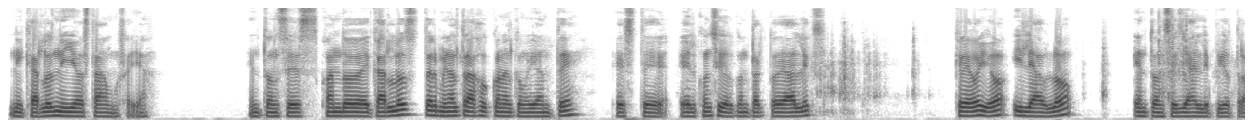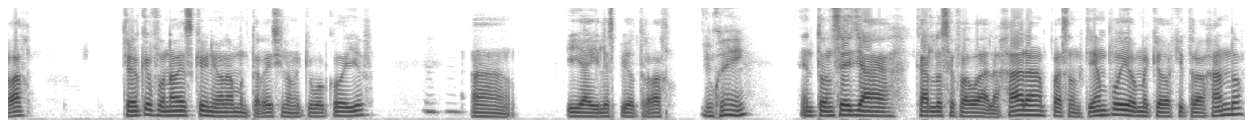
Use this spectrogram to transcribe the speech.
Ni Carlos ni yo estábamos allá. Entonces, cuando eh, Carlos termina el trabajo con el comediante, este, él consiguió el contacto de Alex, creo yo, y le habló. Entonces ya le pidió trabajo. Creo que fue una vez que vinieron a Monterrey, si no me equivoco, ellos. ah, y ahí les pidió trabajo. Ok. Entonces ya Carlos se fue a Guadalajara, pasa un tiempo y yo me quedo aquí trabajando.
